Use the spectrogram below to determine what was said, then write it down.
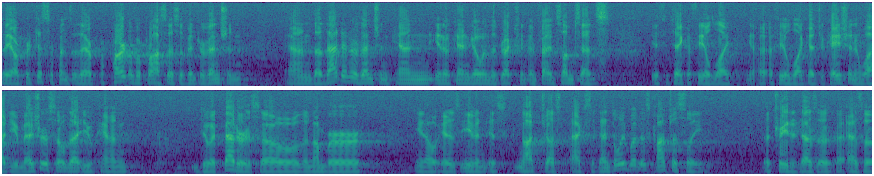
They are participants. They're part of a process of intervention. And uh, that intervention can, you know, can go in the direction, in fact, in some sense, if you take a field like, a field like education, and why do you measure? So that you can do it better. So the number, you know, is even, is not just accidentally, but is consciously treated as a, as a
